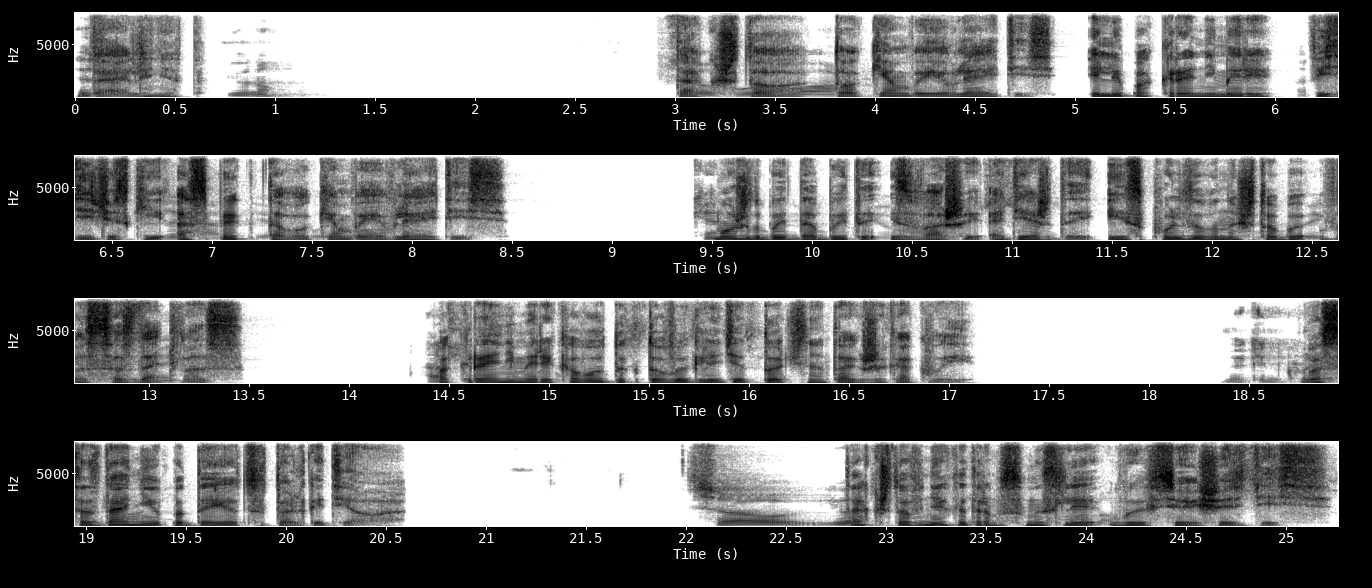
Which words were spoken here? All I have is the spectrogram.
Да или нет? Так что то, кем вы являетесь, или, по крайней мере, физический аспект того, кем вы являетесь, может быть добыто из вашей одежды и использовано, чтобы воссоздать вас. По крайней мере, кого-то, кто выглядит точно так же, как вы. Воссозданию поддается только тело. Так что в некотором смысле вы все еще здесь.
